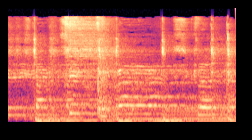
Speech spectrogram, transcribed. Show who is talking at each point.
Speaker 1: If no time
